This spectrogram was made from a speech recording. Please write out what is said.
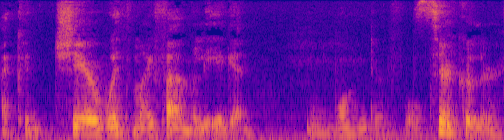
I could share with my family again. Wonderful. Circular.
